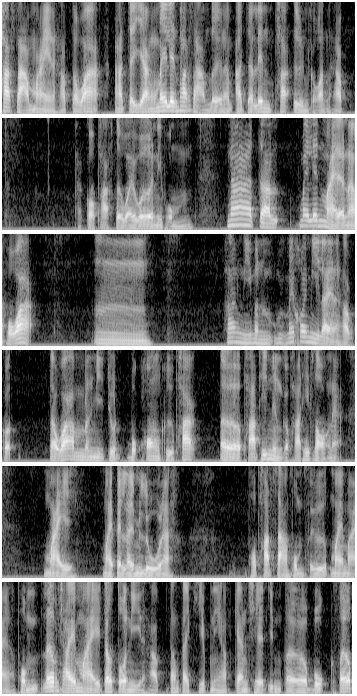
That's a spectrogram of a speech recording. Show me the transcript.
ภาคสามใหม่นะครับ แต่ว่าอาจจะยังไม่เล่นภาคสามเลยนะครับ อาจจะเล่นภาคอื่นก่อนนะครับแล้วก็ภาค Survivor นี่ผม น่าจะไม่เล่นใหม่แล้วนะ เพราะว่า อืม ภาคนี้มันไม่ค่อยมีอะไรนะครับ ก็แต่ว่ามันมีจุดบกพร่องคือภาคเอ่อพาร์ทที่หนึ่งกับพาร์ทที่สองเนี่ยไม่ไม่เป็นไรไม่รู้นะ พอพาร์ทสามผมซื้อไม่ใหม่อะผมเริ่มใช้ไม่เจ้าตัวนี้นะครับ ตั้งแต่คลิปนี้ครับแกนเชดอินเตอร์บุกเซิร์ฟ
